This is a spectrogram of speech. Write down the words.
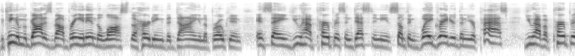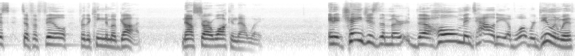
The kingdom of God is about bringing in the lost, the hurting, the dying, and the broken, and saying you have purpose and destiny and something way greater than your past. You have a purpose to fulfill for the kingdom of God. Now start walking that way. And it changes the, the whole mentality of what we're dealing with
